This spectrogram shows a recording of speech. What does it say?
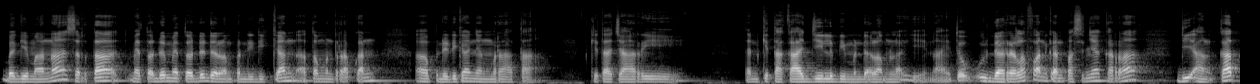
bagaimana serta metode-metode dalam pendidikan atau menerapkan uh, pendidikan yang merata. Kita cari dan kita kaji lebih mendalam lagi. Nah itu udah relevan kan pastinya karena diangkat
